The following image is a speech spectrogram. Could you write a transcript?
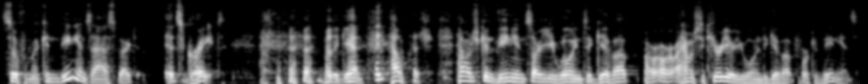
So from a convenience aspect it's great but again, how much how much convenience are you willing to give up, or, or, how much security are you willing to give up for convenience?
